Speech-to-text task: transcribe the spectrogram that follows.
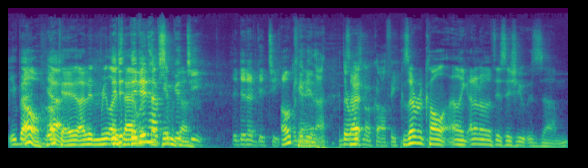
you bet. Oh, Yeah. okay. I didn't They realize did, that. they did that have came some with good coffee. tea. They did have good tea. I'll give Okay. you that. There So was I- no coffee. Because I recall, like, I don't know if this issue is um,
